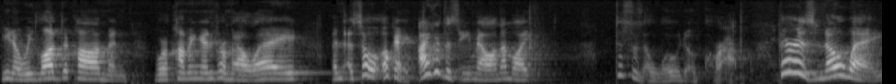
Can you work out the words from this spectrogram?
you know, we'd love to come and we're coming in from LA. And so, okay, I get this email and I'm like, this is a load of crap. There is no way.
